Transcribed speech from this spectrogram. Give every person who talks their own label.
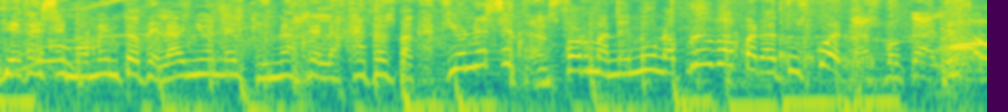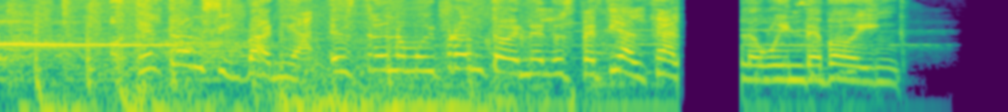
Speaker 1: Llega ese momento del año en el que unas relajadas vacaciones se transforman en una prueba para tus cuerdas vocales. Hotel Transilvania, estreno muy pronto en el especial Halloween de Boeing.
